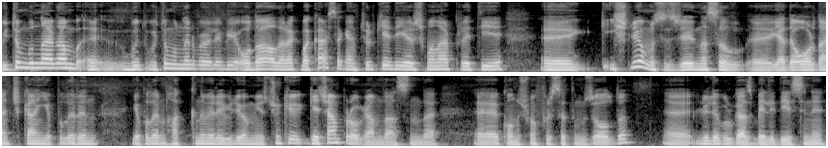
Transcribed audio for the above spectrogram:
bütün bunlardan e, bütün bunları böyle bir odağa alarak bakarsak yani Türkiye'de yarışmalar pratiği e, işliyor mu sizce? Nasıl e, ya da oradan çıkan yapıların yapıların hakkını verebiliyor muyuz? Çünkü geçen programda aslında konuşma fırsatımız oldu Lüleburgaz Belediyesi'ni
